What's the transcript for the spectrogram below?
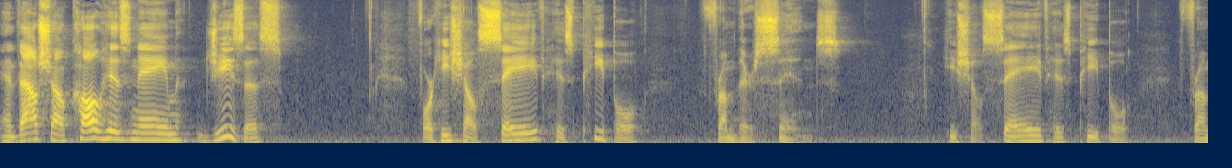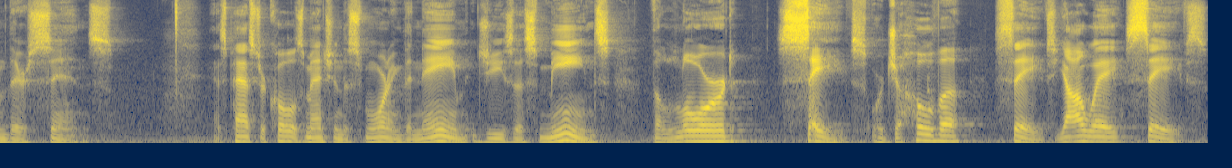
and thou shalt call his name Jesus, for he shall save his people from their sins he shall save his people from their sins. As Pastor Coles mentioned this morning, the name Jesus means the Lord saves, or Jehovah saves, Yahweh saves.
